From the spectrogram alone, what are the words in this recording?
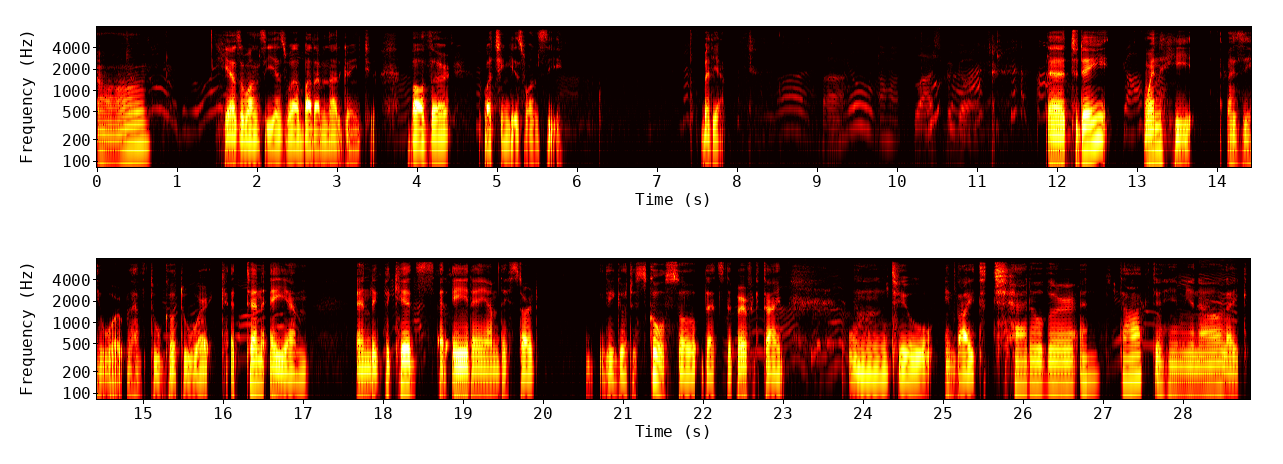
Oh, he has a onesie as well, but I'm not going to bother watching his onesie. But yeah. Uh, today, when he, as he will have to go to work at 10 a.m. and the, the kids at 8 a.m. they start, they go to school, so that's the perfect time um, to invite Chad over and talk to him. You know, like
